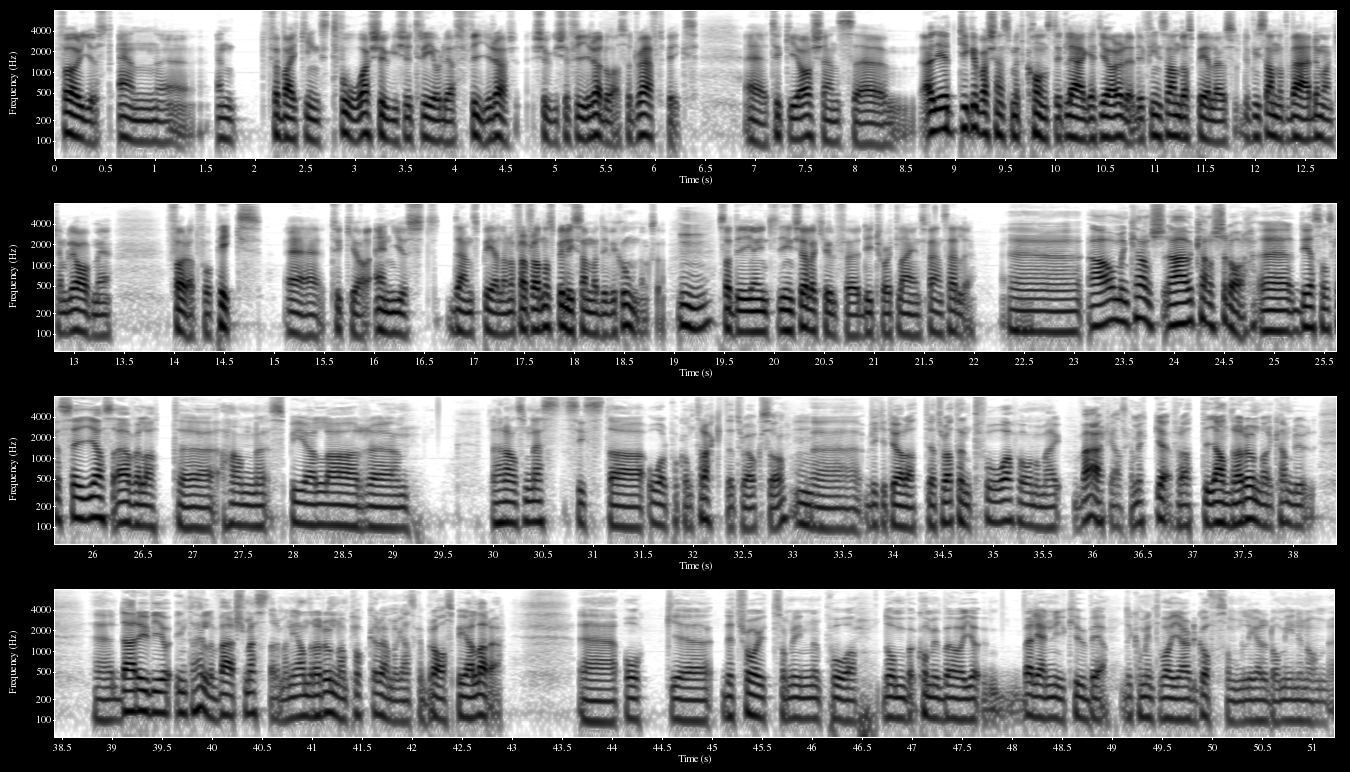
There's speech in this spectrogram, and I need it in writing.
för just en, eh, en för Vikings tvåa 2023 och deras fyra 2024 då, alltså draft picks. Eh, tycker jag känns, eh, ja, jag tycker bara känns som ett konstigt läge att göra det. Det finns andra spelare, det finns annat värde man kan bli av med för att få picks. Eh, tycker jag, än just den spelaren. Och framförallt de spelar i samma division också. Mm. Så det är inte, det är inte så jävla kul för Detroit Lions fans heller. Eh, ja men kanske, nej, kanske då. Eh, det som ska sägas är väl att eh, han spelar, det här är hans näst sista år på kontraktet tror jag också. Mm. Eh, vilket gör att jag tror att en tvåa för honom är värt ganska mycket. För att i andra rundan kan du, eh, där är vi inte heller världsmästare men i andra rundan plockar du ändå ganska bra spelare. Eh, och eh, Detroit som du är inne på, de kommer behöva välja en ny QB. Det kommer inte vara Jared Goff som leder dem in i någon,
